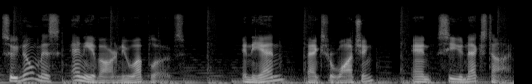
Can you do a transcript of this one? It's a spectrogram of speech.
so you don't miss any of our new uploads. In the end, thanks for watching, and see you next time.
